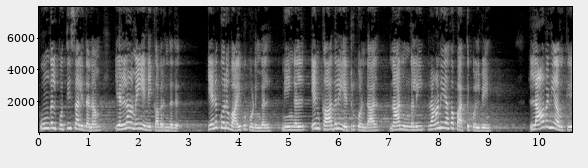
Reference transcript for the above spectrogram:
உங்கள் புத்திசாலித்தனம் எல்லாமே என்னை கவர்ந்தது. எனக்கு ஒரு வாய்ப்பு கொடுங்கள். நீங்கள் என் காதலை ஏற்றுக்கொண்டால் நான் உங்களை ராணியாக பார்த்துக் கொள்வேன் லாவண்யாவுக்கு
